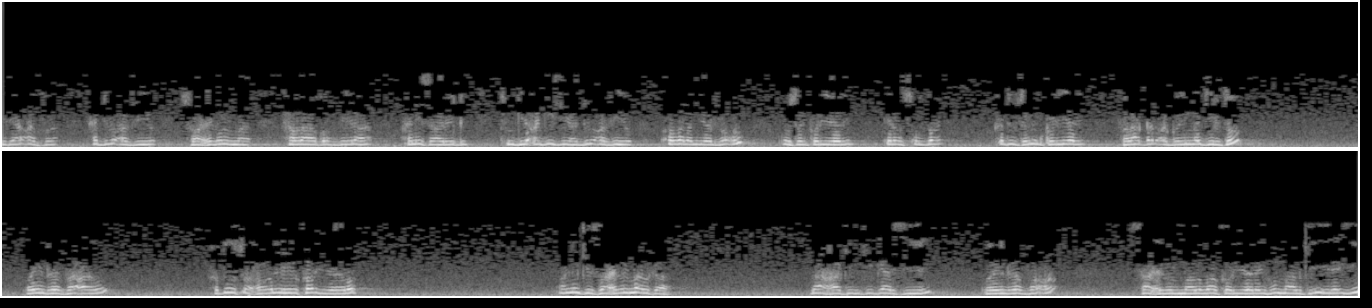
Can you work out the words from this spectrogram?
Idaa cafaa hadduu cafiyo saaxibulmaal xoolaha qofkii lahaa cani saariqi tuugii xaggiisii hadduu cafiyo oo walam yarfacu uusan koryeelin ila sultaan. Hadduusan u koryeelin falaa qadca goyn ma jirto. Wain rafacahu hadduusa xoolihii kor yeelo oo ninkii saaxiibulmaalka ah baa xaakimkii gaarsiiyey wain rafaca. Saaxibulmaal waa kor yeelay hu maalkii ilayhi.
